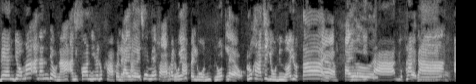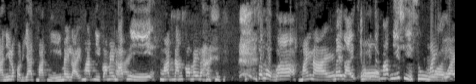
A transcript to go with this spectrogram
แบรนด์เยอะมากอันนั้นเดี๋ยวนะ อันนี้ก้อนนี้ให้ลูกค้าไปเลยไปค่ะเลยใช่ไหมคะแล้วให้ลูกค้าอุ๊ยไปลุ้นรุดแล้ว ลูกค้าจะอยู่เหนืออยู่ใต้ค่ะไปอยู่เลยอีสานอยู่ภาคแบบกนี้ลางอันนี้เราขออนุญาตมัดนี้ไม่ไหลมัดนี้ก็ไม่ไหลมัดนี้ มัดนั้นก็ไม่ไหล สรุปว่าไม่ไหลไม่ไลฟ์โชว์อุ๊ยแต่มัดนี้สีสวยไม่สวย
